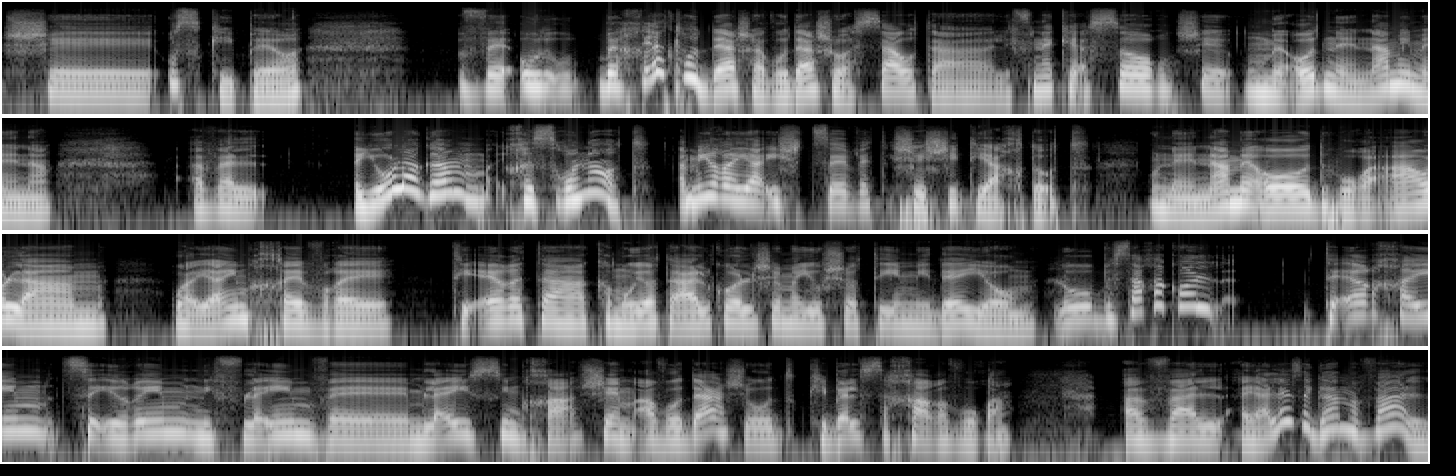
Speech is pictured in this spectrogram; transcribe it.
שהוא סקיפר, והוא בהחלט יודע שהעבודה שהוא עשה אותה לפני כעשור, שהוא מאוד נהנה ממנה, אבל היו לה גם חסרונות. אמיר היה איש צוות שהשיט יאכטות. הוא נהנה מאוד, הוא ראה עולם, הוא היה עם חבר'ה, תיאר את הכמויות האלכוהול שהם היו שותים מדי יום. הוא בסך הכל תיאר חיים צעירים, נפלאים ומלאי שמחה, שהם עבודה שהוא עוד קיבל שכר עבורה. אבל היה לזה גם אבל.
